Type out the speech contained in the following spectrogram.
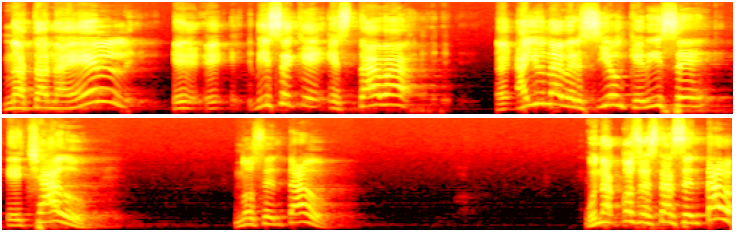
Natanael eh, eh, dice que estaba, eh, hay una versión que dice echado, no sentado. Una cosa es estar sentado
